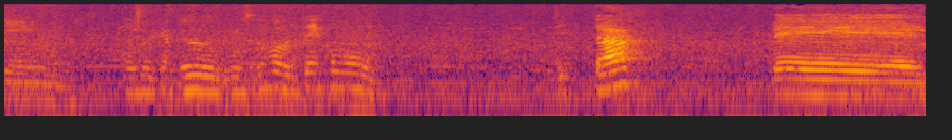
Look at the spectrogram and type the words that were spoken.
mi música, mi música favorita es como trap de,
